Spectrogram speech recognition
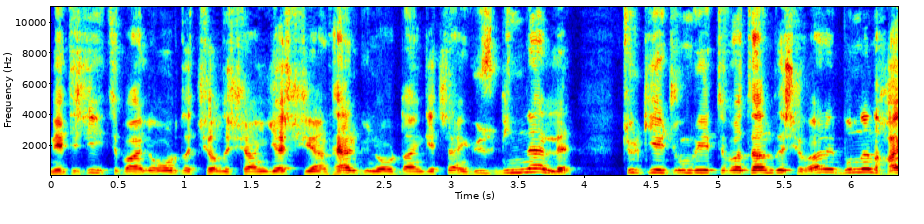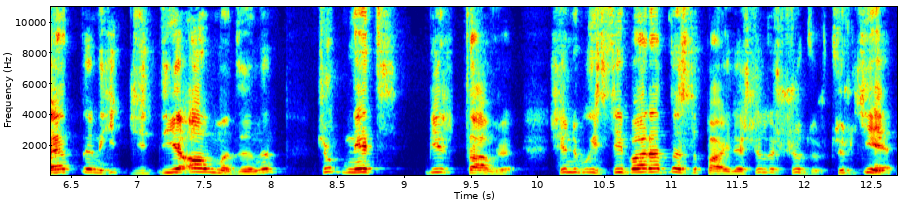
netice itibariyle orada çalışan, yaşayan, her gün oradan geçen yüz binlerle Türkiye Cumhuriyeti vatandaşı var ve bunların hayatlarını hiç ciddiye almadığının çok net bir tavrı. Şimdi bu istihbarat nasıl paylaşılır? Şudur. Türkiye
